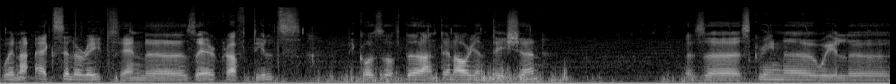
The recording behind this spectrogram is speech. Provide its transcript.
when I accelerate and uh, the aircraft tilts because of the antenna orientation the screen uh, will uh,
